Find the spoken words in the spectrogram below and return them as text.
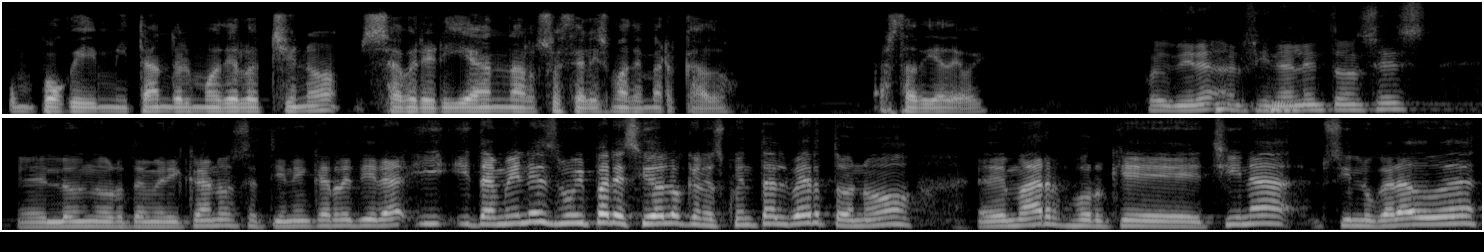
un poco imitando el modelo chino, se abrirían al socialismo de mercado hasta el día de hoy. Pues mira, al final entonces eh, los norteamericanos se tienen que retirar. Y, también es muy parecido a lo que nos cuenta Alberto, ¿no, eh, Mark? Porque China, sin lugar a dudas,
